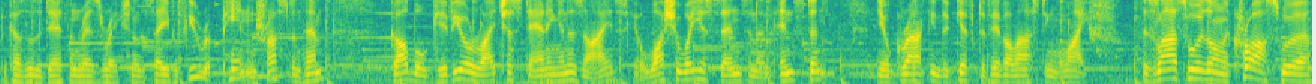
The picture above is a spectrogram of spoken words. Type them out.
because of the death and resurrection of the Savior. If you repent and trust in Him, God will give you a righteous standing in His eyes. He'll wash away your sins in an instant. And he'll grant you the gift of everlasting life. His last words on the cross were,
